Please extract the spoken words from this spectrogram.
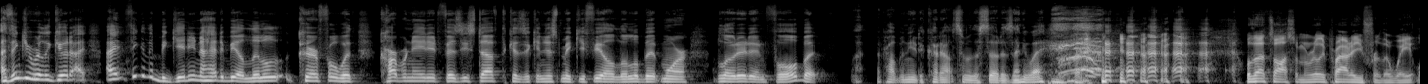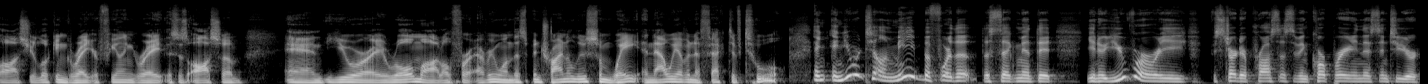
I think you're really good. I, I think in the beginning I had to be a little careful with carbonated fizzy stuff because it can just make you feel a little bit more bloated and full, but I probably need to cut out some of the sodas anyway. Well, that's awesome. I'm really proud of you for the weight loss. You're looking great. You're feeling great. This is awesome. And you are a role model for everyone that's been trying to lose some weight. And now we have an effective tool. and and you were telling me before the, the segment that, you know, you've already started a process of incorporating this into your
